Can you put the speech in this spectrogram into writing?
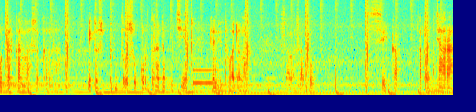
Mudahkanlah segala. Itu bentuk syukur terhadap ujian dan itu adalah salah satu sikap atau cara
